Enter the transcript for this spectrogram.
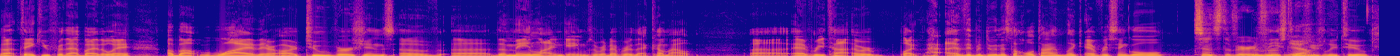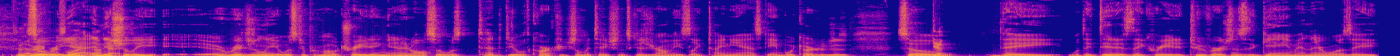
Uh, thank you for that, by the way, about why there are two versions of uh, the mainline games or whatever that come out uh, every time. Or like, have they been doing this the whole time? Like every single Since the very release, first Yeah. usually two. Since the So very first yeah, one? Okay. initially, originally it was to promote trading, and it also was had to deal with cartridge limitations because you're on these like tiny ass Game Boy cartridges. So Yep. they what they did is they created two versions of the game, and there was a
